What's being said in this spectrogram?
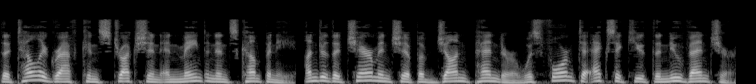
the Telegraph Construction and Maintenance Company, under the chairmanship of John Pender was formed to execute the new venture.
